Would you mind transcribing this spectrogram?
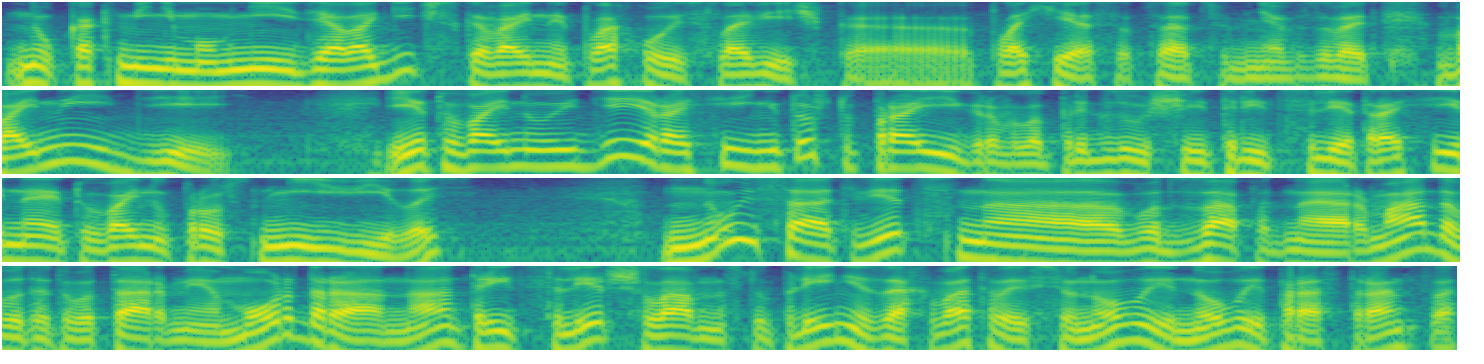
ну, как минимум, не идеологической войны, плохое словечко, плохие ассоциации у меня вызывает, войны идей. И эту войну идеи Россия не то что проигрывала предыдущие 30 лет, Россия на эту войну просто не явилась. Ну и, соответственно, вот западная армада, вот эта вот армия Мордора, она 30 лет шла в наступление, захватывая все новые и новые пространства.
